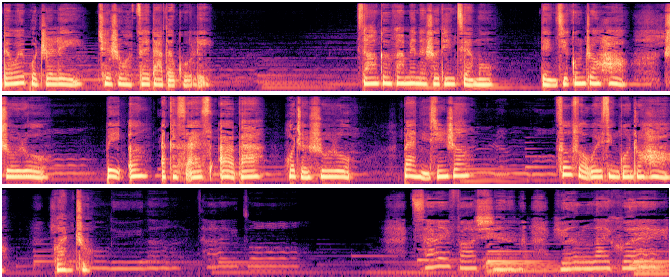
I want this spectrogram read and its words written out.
的微薄之力却是我最大的鼓励。想要更方便的收听节目，点击公众号，输入 b n x s 二八，或者输入伴你心声，搜索微信公众号，关注。才发现，原来会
